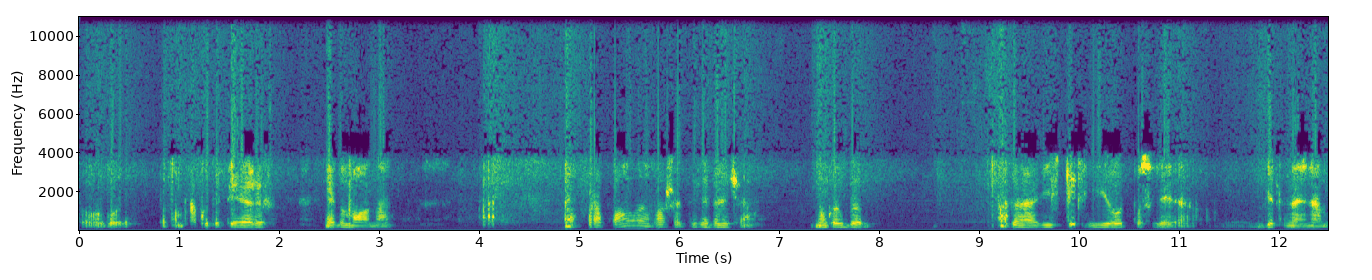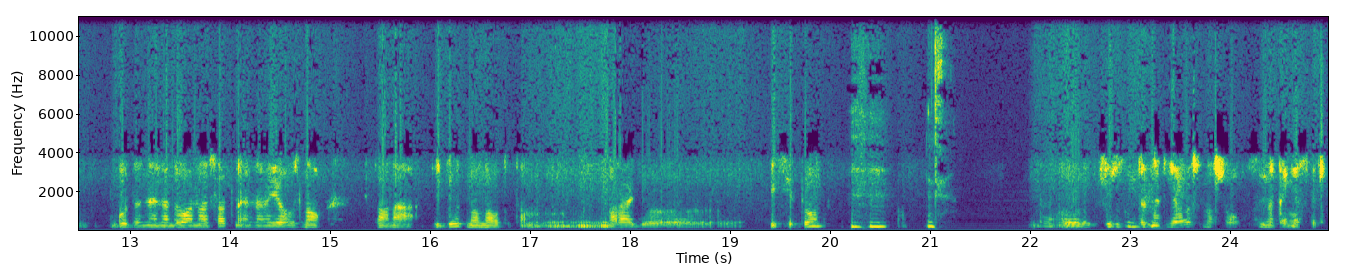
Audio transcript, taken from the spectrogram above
года. Потом какой-то перерыв. Я думал, она пропала, ваша передача. Ну, как бы, за весь период после, э, где-то, наверное, года, наверное, два назад, наверное, я узнал, что она идет на ноты там на радио Исидон. Да, э, Через интернет я вас нашел, наконец-таки.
